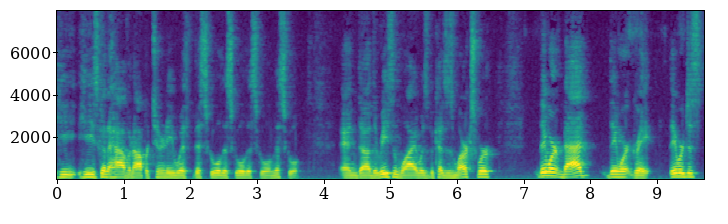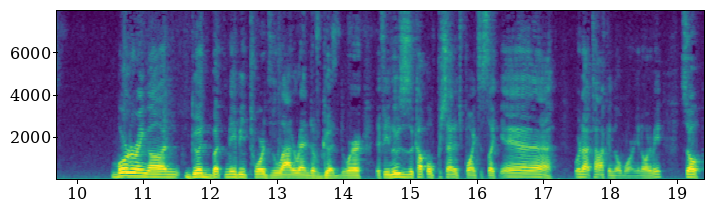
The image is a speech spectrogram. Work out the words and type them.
he he's going to have an opportunity with this school, this school, this school, and this school. And uh, the reason why was because his marks were they weren't bad, they weren't great, they were just bordering on good, but maybe towards the latter end of good. Where if he loses a couple percentage points, it's like, yeah, we're not talking no more. You know what I mean? So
